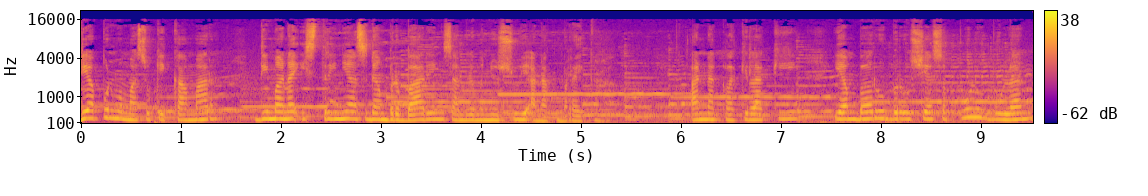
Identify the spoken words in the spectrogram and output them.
Dia pun memasuki kamar di mana istrinya sedang berbaring sambil menyusui anak mereka. Anak laki-laki yang baru berusia 10 bulan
